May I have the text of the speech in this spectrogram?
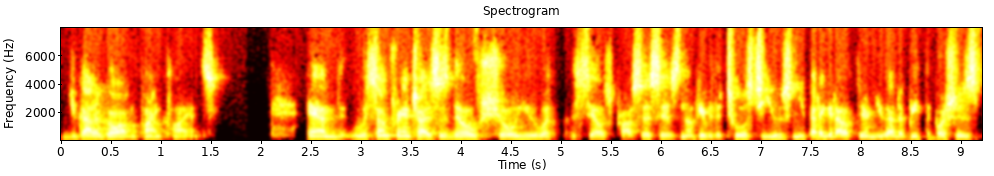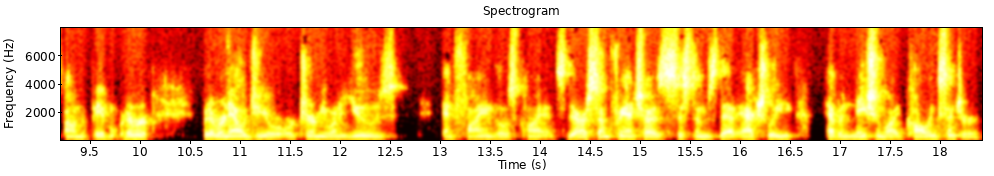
you got to go out and find clients. And with some franchises, they'll show you what the sales process is, and they'll give you the tools to use. And you got to get out there and you got to beat the bushes, pound the pavement, whatever, whatever analogy or, or term you want to use, and find those clients. There are some franchise systems that actually have a nationwide calling center.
